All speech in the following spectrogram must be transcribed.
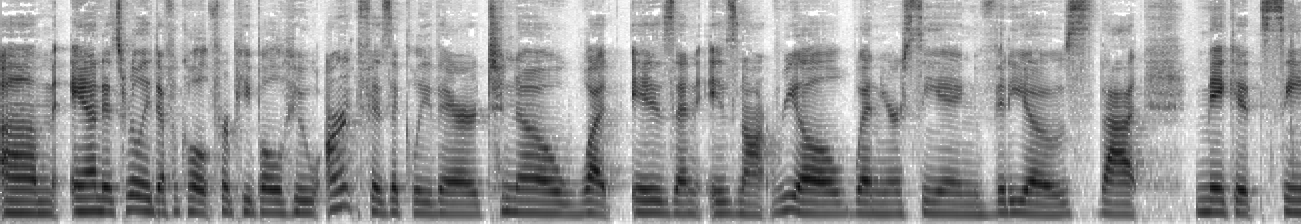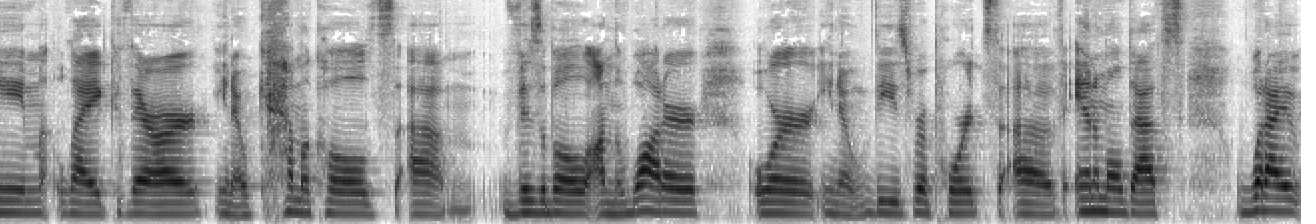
Um, and it's really difficult for people who aren't physically there to know what is and is not real when you're seeing videos that make it seem like there are, you know, chemicals um, visible on the water or, you know, these reports of animal deaths. What I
